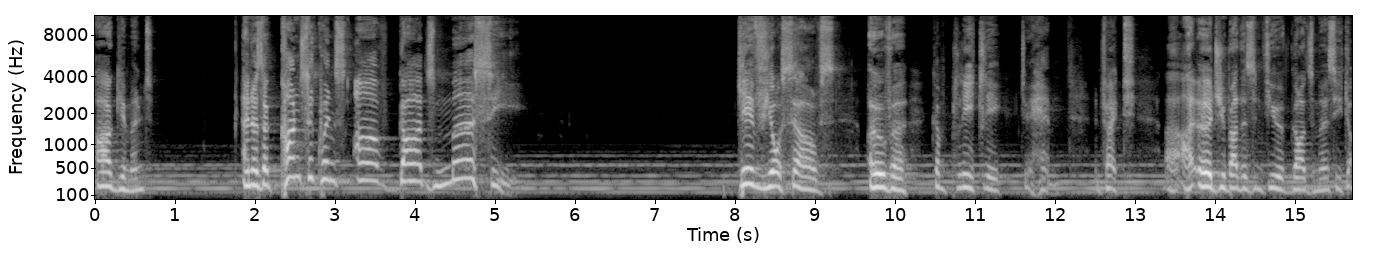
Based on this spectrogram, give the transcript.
argument. And as a consequence of God's mercy, give yourselves over completely to Him. In fact, uh, I urge you, brothers, in view of God's mercy, to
